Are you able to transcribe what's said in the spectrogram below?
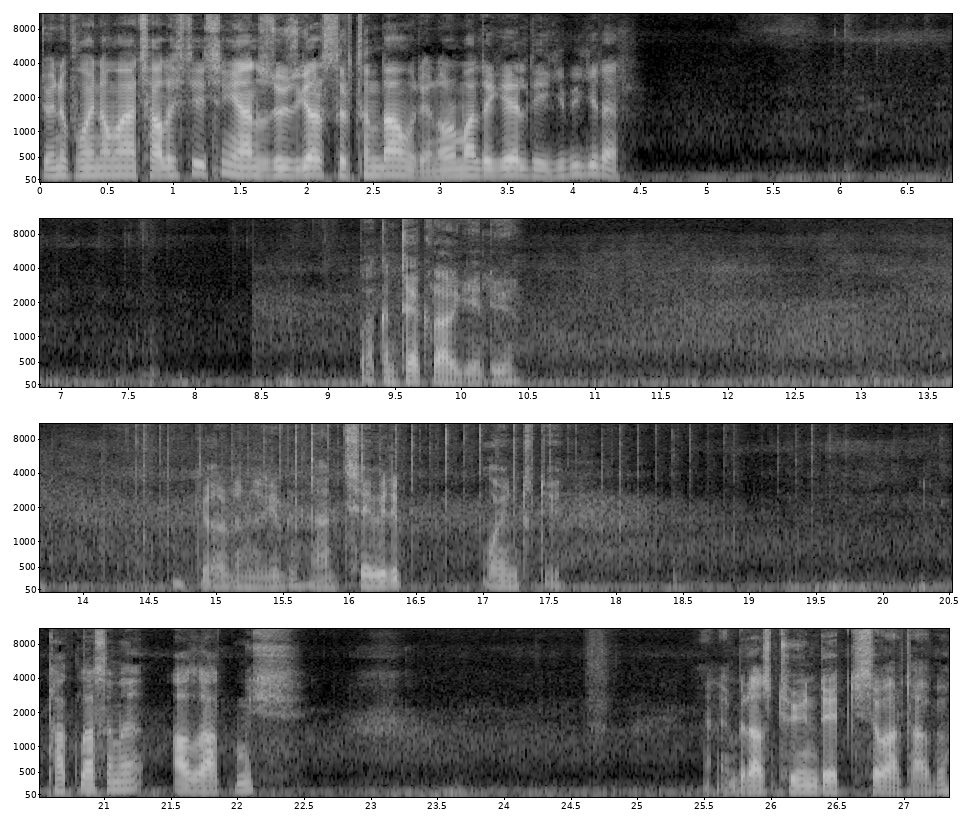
Dönüp oynamaya çalıştığı için yalnız rüzgar sırtından vuruyor. Normalde geldiği gibi girer. Bakın tekrar geliyor. Gördüğünüz gibi yani çevirip oyun tutuyor. Taklasını azaltmış. Yani biraz tüyün de etkisi var tabi.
